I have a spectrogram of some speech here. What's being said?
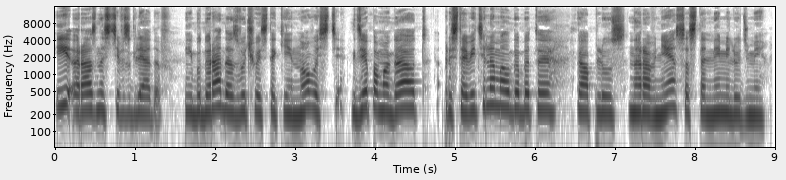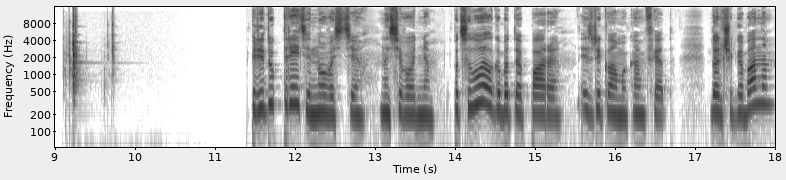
и разности взглядов. И буду рада озвучивать такие новости, где помогают представителям ЛГБТК+, наравне с остальными людьми. Перейду к третьей новости на сегодня. Поцелуй ЛГБТ-пары из рекламы конфет. Дольче Габбана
